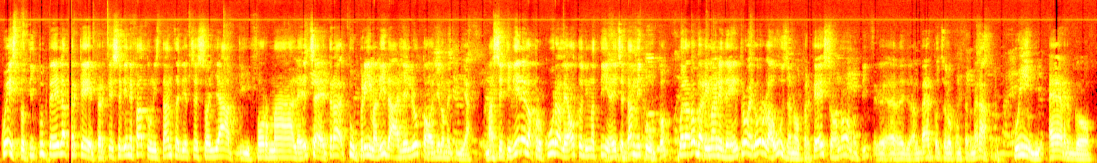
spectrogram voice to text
questo ti tutela perché? Perché se viene fatta un'istanza di accesso agli atti formale, eccetera, tu prima li dai, glielo togli e lo metti via. Ma se ti viene la procura alle 8 di mattina e dice dammi tutto, quella roba rimane dentro e loro la usano perché sono notizie, eh, Alberto ce lo confermerà. Quindi, ergo,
